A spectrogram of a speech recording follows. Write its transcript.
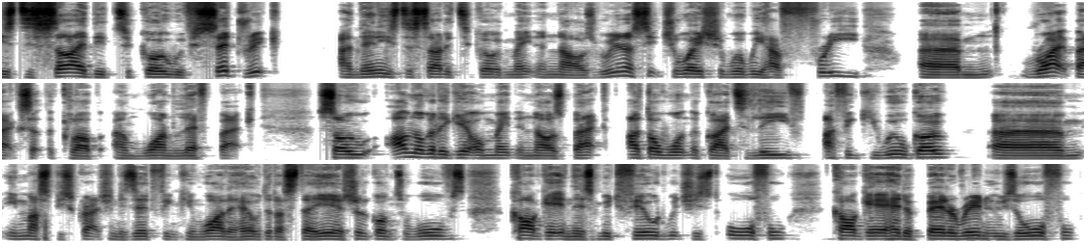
has decided to go with Cedric and then he's decided to go with Maitland Niles. We're in a situation where we have three um, right backs at the club and one left back. So I'm not going to get on Maitland Niles back. I don't want the guy to leave. I think he will go. Um, he must be scratching his head, thinking, "Why the hell did I stay here? Should have gone to Wolves. Can't get in this midfield, which is awful. Can't get ahead of Bellerin, who's awful,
